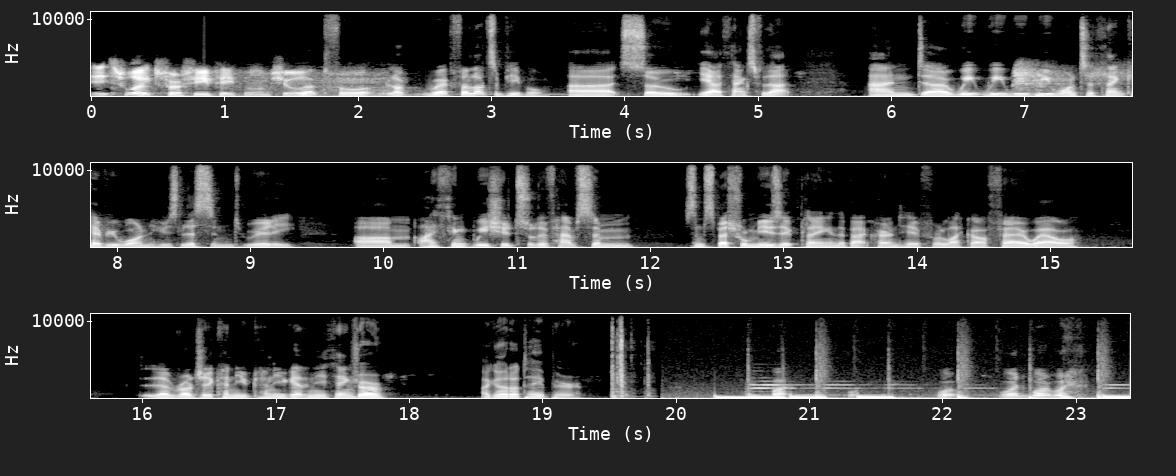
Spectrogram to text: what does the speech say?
It's worked for a few people, I'm sure. Worked for lo- worked for lots of people. Uh, so yeah, thanks for that. And uh, we, we, we, we want to thank everyone who's listened. Really, um, I think we should sort of have some some special music playing in the background here for like our farewell. Uh, Roger, can you can you get anything? Sure. I got a tape here. What? What? What? What? what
